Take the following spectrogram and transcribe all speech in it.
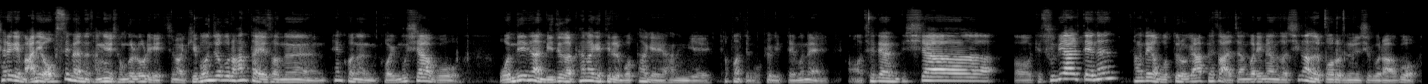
체력이 많이 없으면 당연히 정글 노리겠지만 기본적으로 한타에서는 탱커는 거의 무시하고 원딜이나 미드가 편하게 딜을 못하게 하는 게 첫 번째 목표이기 때문에 어, 최대한 시야 어, 이렇게 수비할 때는 상대가 못 들어오게 앞에서 알짱거리면서 시간을 벌어주는 식으로 하고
